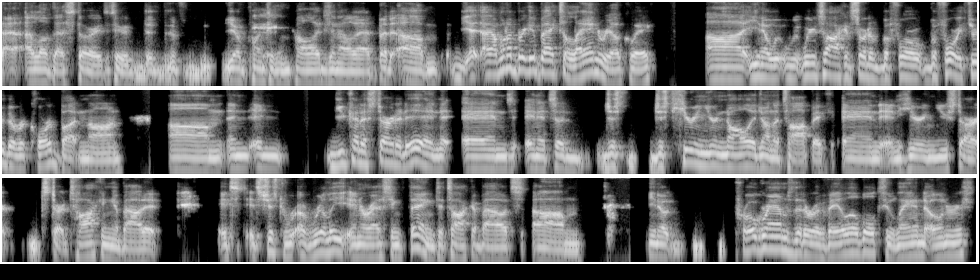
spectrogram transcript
I love that story too, the, the, you know punting in college and all that. But um, yeah, I want to bring it back to land real quick. Uh, you know, we, we were talking sort of before before we threw the record button on, um, and and you kind of started in and and it's a just just hearing your knowledge on the topic and and hearing you start start talking about it it's it's just a really interesting thing to talk about um you know programs that are available to landowners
